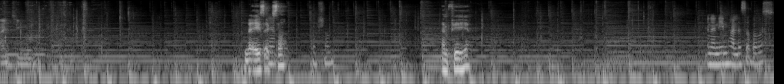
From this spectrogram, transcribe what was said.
Ein Team. Eine Ace extra? Komm schon. M4 hier? In der Nebenhalle ist aber was.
